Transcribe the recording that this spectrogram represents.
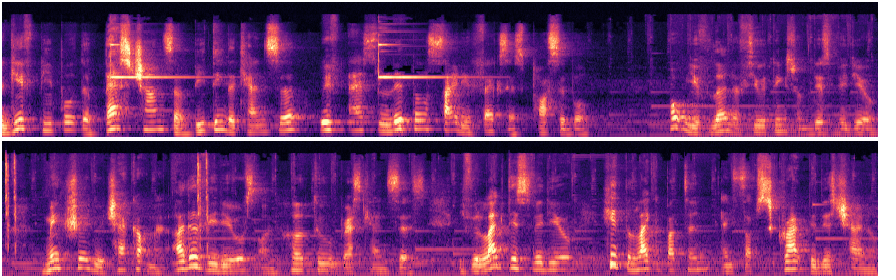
to give people the best chance of beating the cancer with as little side effects as possible. Hope you've learned a few things from this video. Make sure you check out my other videos on HER2 breast cancers. If you like this video, hit the like button and subscribe to this channel.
